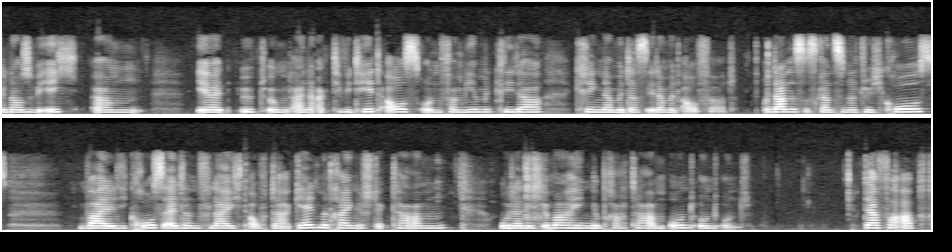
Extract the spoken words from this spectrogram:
genauso wie ich, ähm, ihr übt irgendeine Aktivität aus und Familienmitglieder kriegen damit, dass ihr damit aufhört. Und dann ist das Ganze natürlich groß, weil die Großeltern vielleicht auch da Geld mit reingesteckt haben oder dich immer hingebracht haben und, und, und. Davor ab,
